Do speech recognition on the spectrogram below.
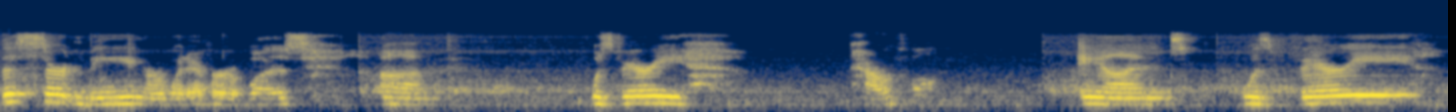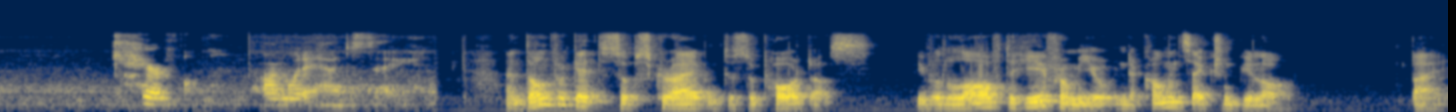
This certain being, or whatever it was, um, was very powerful and was very careful on what it had to say. And don't forget to subscribe and to support us. We would love to hear from you in the comment section below. Bye.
